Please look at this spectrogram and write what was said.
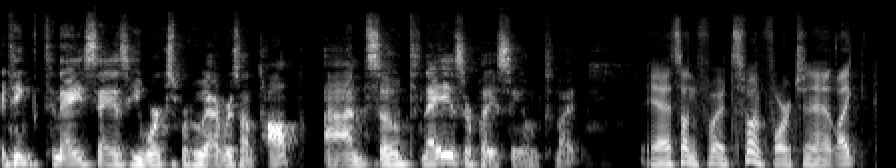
I think Tenay says he works for whoever's on top, and so Tenay is replacing him tonight. Yeah, it's unfor- it's so unfortunate. Like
